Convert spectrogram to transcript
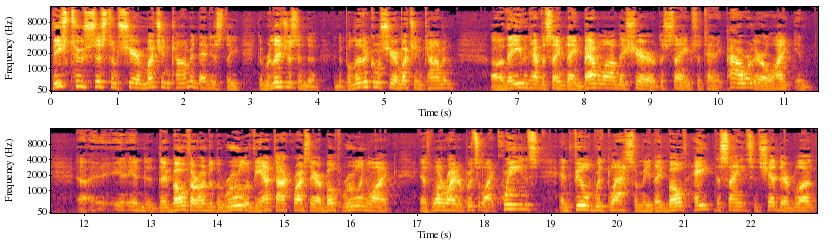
These two systems share much in common. That is, the, the religious and the, and the political share much in common. Uh, they even have the same name, Babylon. They share the same satanic power. They're alike in, uh, in, in, they both are under the rule of the Antichrist. They are both ruling like, as one writer puts it, like queens and filled with blasphemy. They both hate the saints and shed their blood.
